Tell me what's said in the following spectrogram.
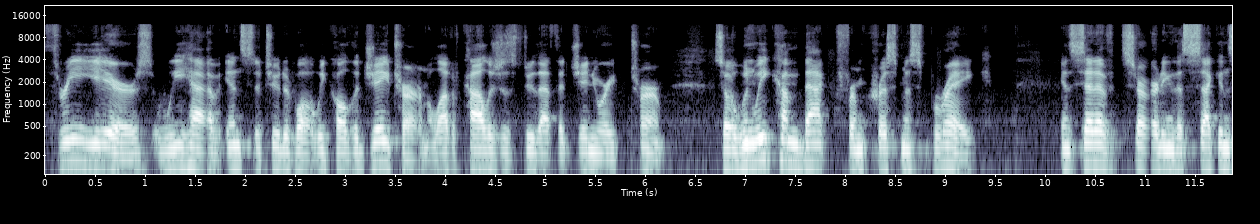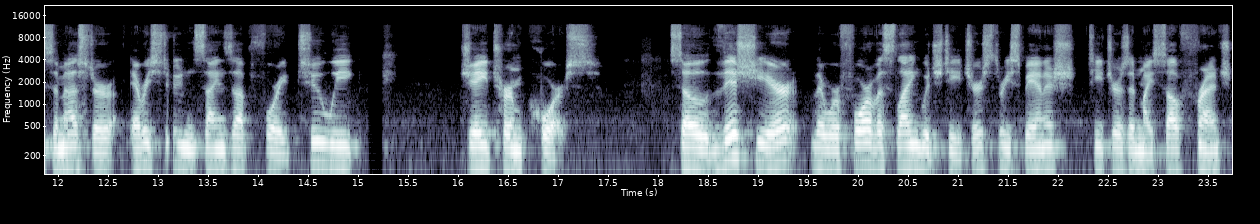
three years we have instituted what we call the J term. A lot of colleges do that the January term. So when we come back from Christmas break, instead of starting the second semester, every student signs up for a two-week J term course. So this year, there were four of us language teachers, three Spanish teachers, and myself, French.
